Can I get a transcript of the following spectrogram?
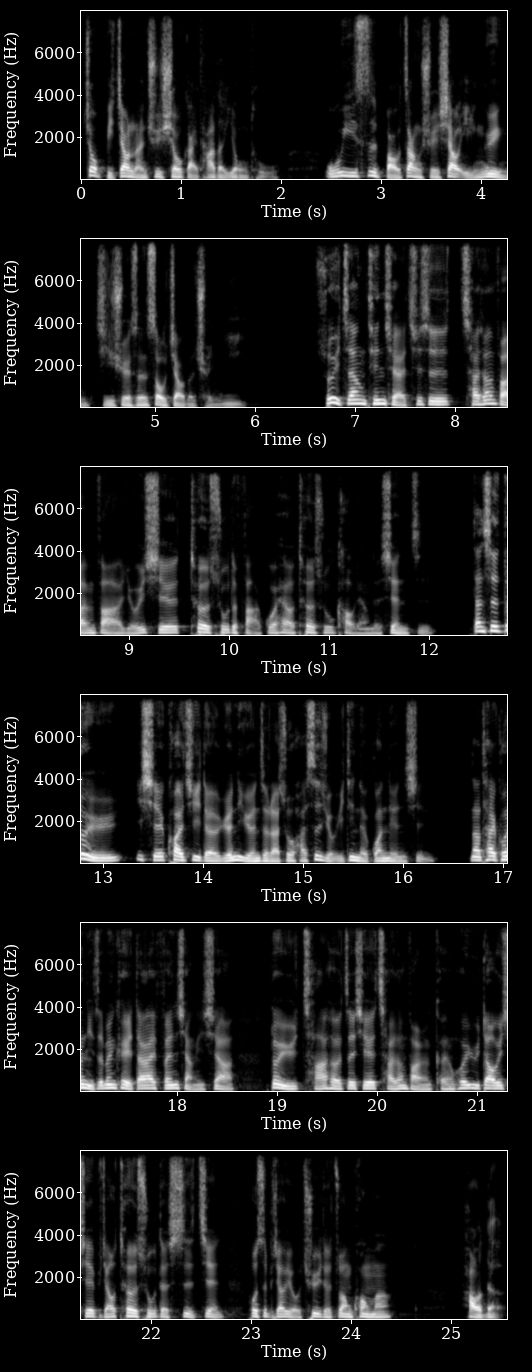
就比较难去修改它的用途。无疑是保障学校营运及学生受教的权益。所以这样听起来，其实财团法人法有一些特殊的法规，还有特殊考量的限制。但是对于一些会计的原理原则来说，还是有一定的关联性。那泰坤，你这边可以大概分享一下，对于查核这些财团法人可能会遇到一些比较特殊的事件，或是比较有趣的状况吗？好的，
